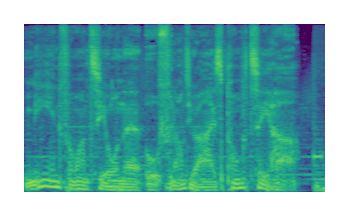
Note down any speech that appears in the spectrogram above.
Mehr Informationen auf radio1.ch.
